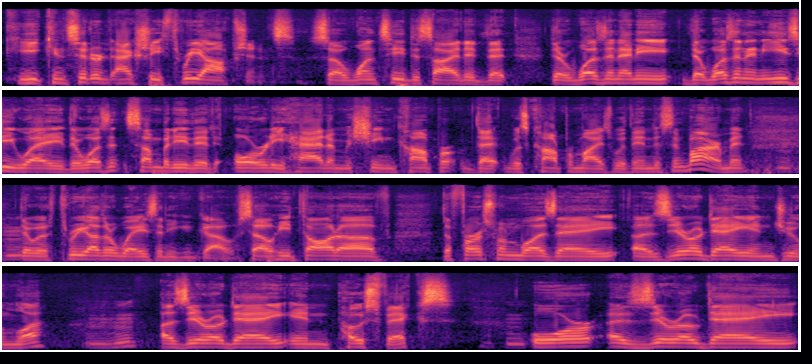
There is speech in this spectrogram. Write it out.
he considered actually three options. So once he decided that there wasn't any there wasn't an easy way, there wasn't somebody that already had a machine that was compromised within this environment, mm-hmm. there were three other ways that he could go. So he thought of the first one was a, a zero day in Joomla, mm-hmm. a zero day in Postfix. Or a zero day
